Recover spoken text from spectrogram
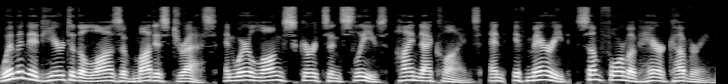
Women adhere to the laws of modest dress, and wear long skirts and sleeves, high necklines, and, if married, some form of hair covering.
